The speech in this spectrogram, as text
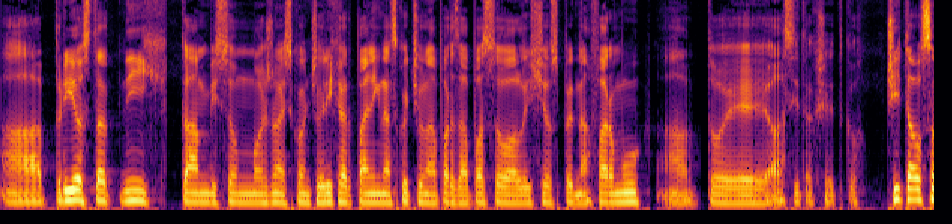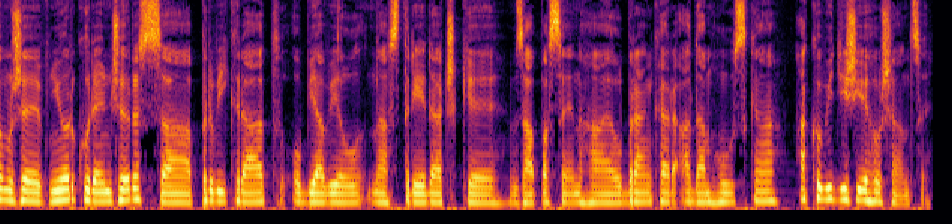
A pri ostatných tam by som možno aj skončil. Richard Panik naskočil na pár zápasov, ale išiel späť na farmu a to je asi tak všetko. Čítal som, že v New Yorku Rangers sa prvýkrát objavil na striedačke v zápase NHL brankár Adam Húska. Ako vidíš jeho šance?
